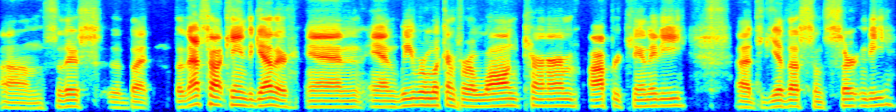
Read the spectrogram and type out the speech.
Um, so there's, uh, but but that's how it came together, and and we were looking for a long term opportunity uh, to give us some certainty,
